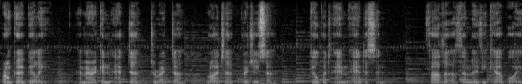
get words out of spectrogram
Broncho Billy, American actor, director, writer, producer, Gilbert M. Anderson, father of the movie Cowboy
